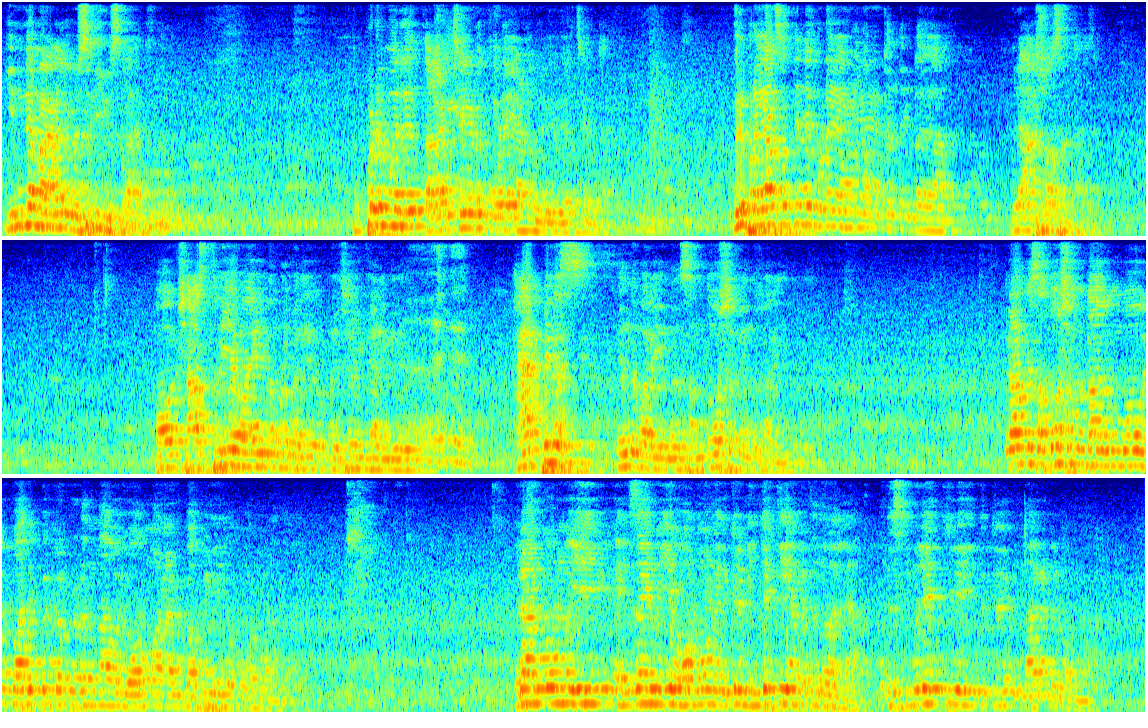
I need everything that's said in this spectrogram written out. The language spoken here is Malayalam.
ഇന്ന മാൾ യുസ്രി യുസ്രാജ് എപ്പോഴും ഒരു താഴ്ചയുടെ കൂടെയാണ് ഒരു ഉയർച്ച ഉണ്ടാകുന്നത് ഒരു പ്രയാസത്തിന്റെ കൂടെയാണ് നമുക്ക് എന്തുണ്ടാകുക ഒരു ആശ്വാസം ഉണ്ടാകുക അപ്പോ ശാസ്ത്രീയമായി നമ്മൾ പരി- പരിശോധിക്കുകയാണെങ്കിൽ ഹാപ്പിനെസ് എന്ന് പറയുന്നത് സന്തോഷം എന്ന് പറയുന്നത്. ഒരാൾക്ക് സന്തോഷം ഉണ്ടാകുമ്പോൾ ഉത്പാദിപ്പിക്കപ്പെടുന്ന ഒരു ഹോർമോണാണ് ഡോപ്പിമിൻ ഹോർമോൺ എന്ന് ഒരാൾക്കും ഈ എൻസൈം ഈ ഹോർമോൺ ഒരിക്കലും ഇഞ്ചക്ട് ചെയ്യാൻ പറ്റുന്നതല്ല. അത് സ്റ്റിമുലേറ്റ് ചെയ്തിട്ട് ഉണ്ടാകേണ്ട ഒരു ഹോർമോണാണ്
